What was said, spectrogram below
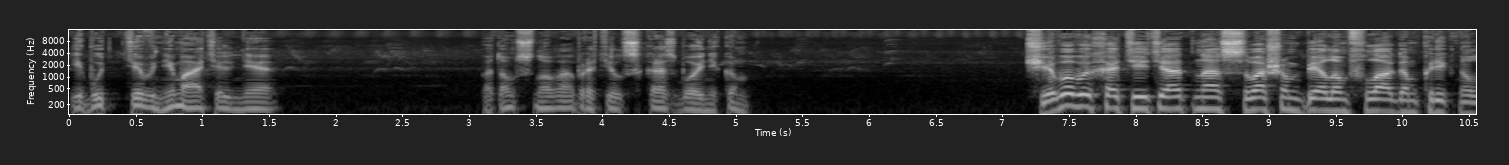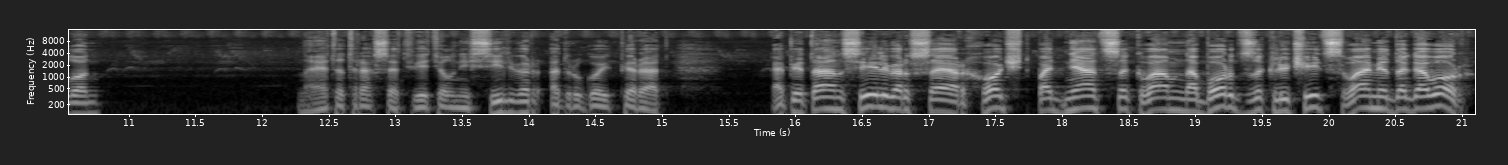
И будьте внимательнее!» Потом снова обратился к разбойникам. «Чего вы хотите от нас с вашим белым флагом?» — крикнул он. На этот раз ответил не Сильвер, а другой пират — «Капитан Сильвер, сэр, хочет подняться к вам на борт заключить с вами договор!»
